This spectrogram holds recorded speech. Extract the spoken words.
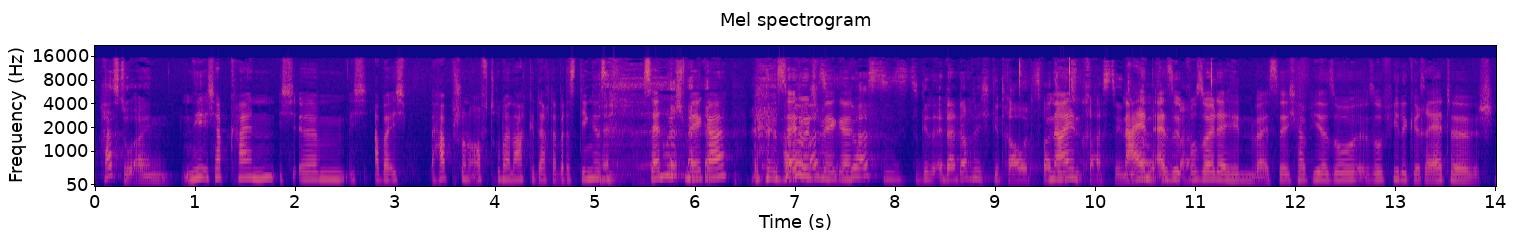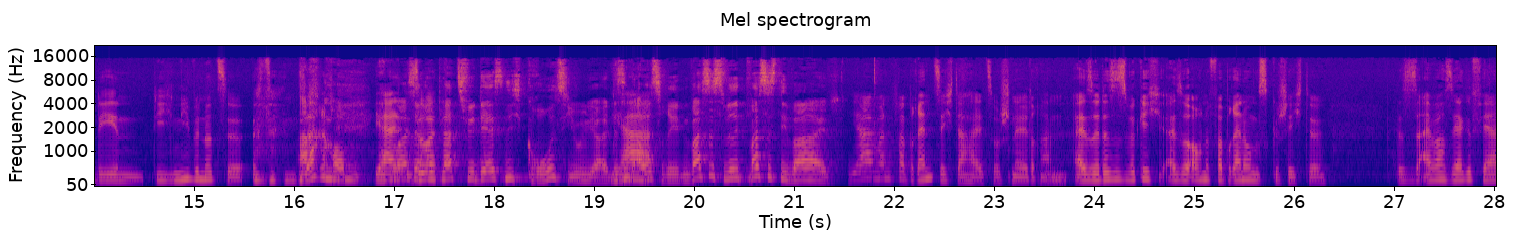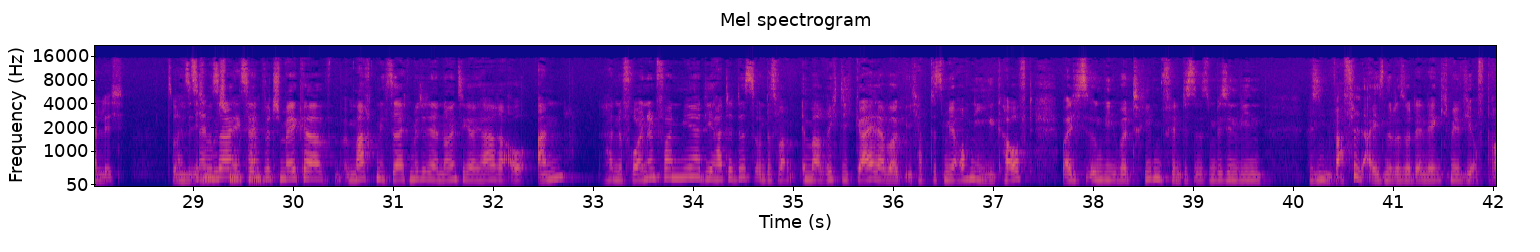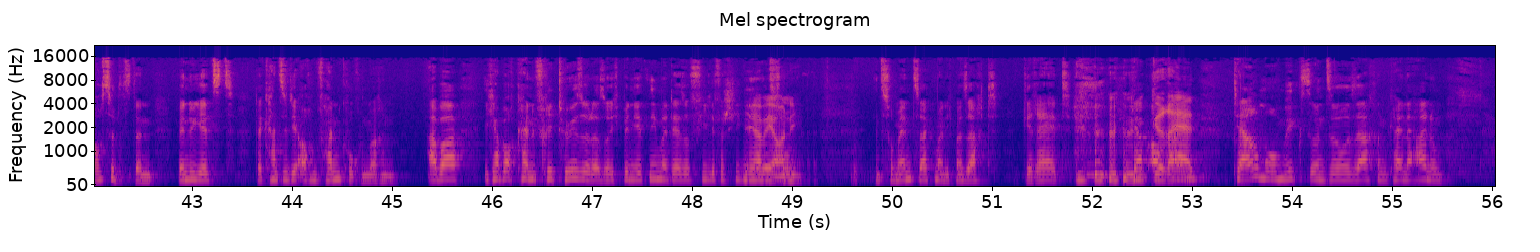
Hast du einen? Nee, ich habe keinen. Ich, ähm, ich, aber ich habe schon oft drüber nachgedacht. Aber das Ding ist, Sandwichmaker, was, Sandwichmaker. du hast es dann doch nicht getraut. Das war Nein, zu krass. Den nein, also wo soll der hin, weißt du? Ich habe hier so, so viele Geräte stehen, die ich nie benutze. Ach komm, ja, du hast so, ja Platz für, der ist nicht groß, Julia. Das Ja. sind Ausreden. Was ist, was ist die Wahrheit? ja, man verbrennt sich da halt so schnell dran. Also das ist wirklich, also auch eine Verbrennungsgeschichte. Das ist einfach sehr gefährlich. So ein Also ich muss sagen, Sandwichmaker- Sandwichmaker macht mich seit Mitte der 90er Jahre au- an. Hat eine Freundin von mir, die hatte das und das war immer richtig geil, aber ich habe das mir auch nie gekauft, weil ich es irgendwie übertrieben finde. Das ist ein bisschen wie ein, weiß nicht, ein Waffeleisen oder so. Dann denke ich mir, wie oft brauchst du das dann? Wenn du jetzt, da kannst du dir auch einen Pfannkuchen machen. Aber ich habe auch keine Fritteuse oder so. Ich bin jetzt niemand, der so viele verschiedene auch nicht. Instrument, sagt man nicht, man sagt Gerät. Ich habe auch Gerät. Thermomix und so Sachen, keine Ahnung.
